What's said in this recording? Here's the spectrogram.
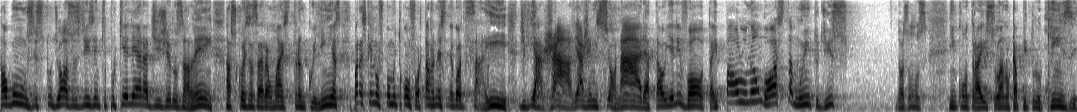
Alguns estudiosos dizem que porque ele era de Jerusalém, as coisas eram mais tranquilinhas, parece que ele não ficou muito confortável nesse negócio de sair, de viajar, viagem missionária tal, e ele volta. E Paulo não gosta muito disso. Nós vamos encontrar isso lá no capítulo 15,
